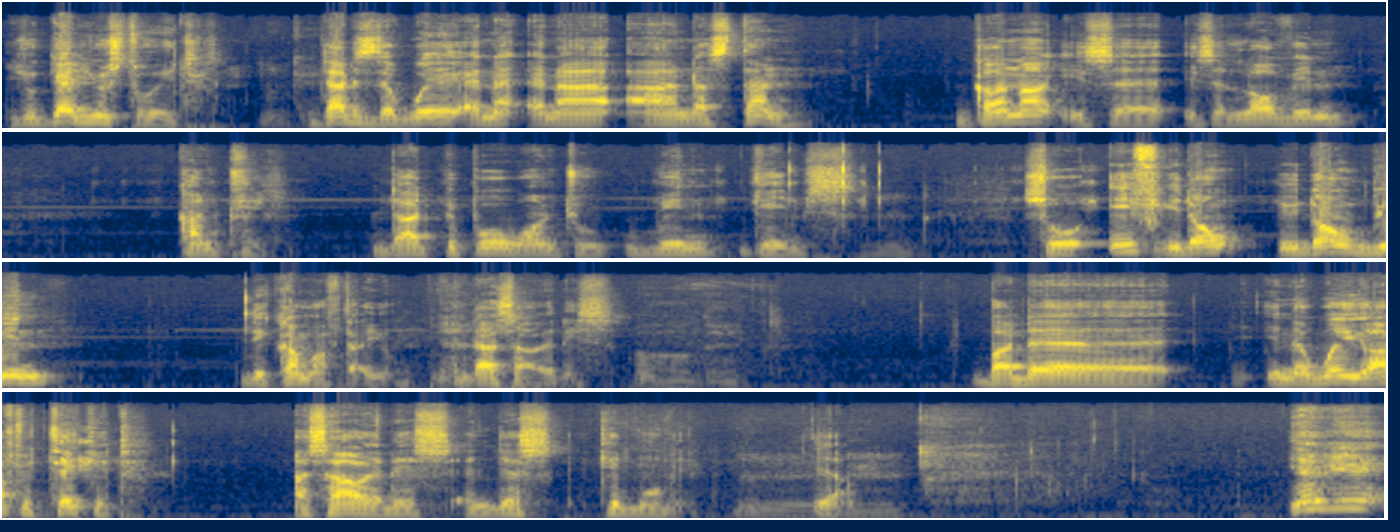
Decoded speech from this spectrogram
you get used to it. Okay. That is the way, and I, and I, I understand. Ghana is a is a loving country that people want to win games. So if you don't you don't win, they come after you, Yeah. and that's how it is Oh, okay. but uh, in a way you have to take it as how it is and just keep moving yeah Yeah, yeah.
